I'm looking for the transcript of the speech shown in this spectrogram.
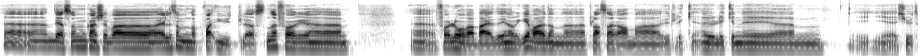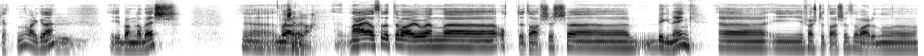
Det som kanskje var, eller som nok var utløsende for, eh, eh, for lovarbeidet i Norge, var jo denne Plaza Rana-ulykken i, eh, i 2013, var det ikke det? I Bangladesh. Eh, Hva skjedde da? Nei, altså dette var jo en uh, åtteetasjers eh, bygning. Eh, I første etasje så var det noe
